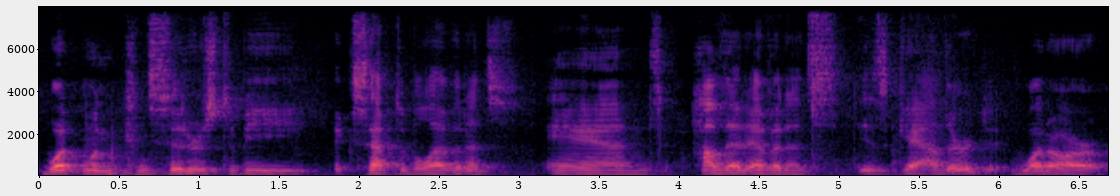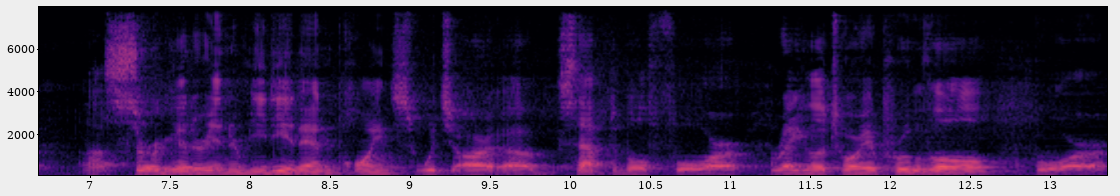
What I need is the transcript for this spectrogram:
what one considers to be acceptable evidence and how that evidence is gathered, what are uh, surrogate or intermediate endpoints which are uh, acceptable for regulatory approval, for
